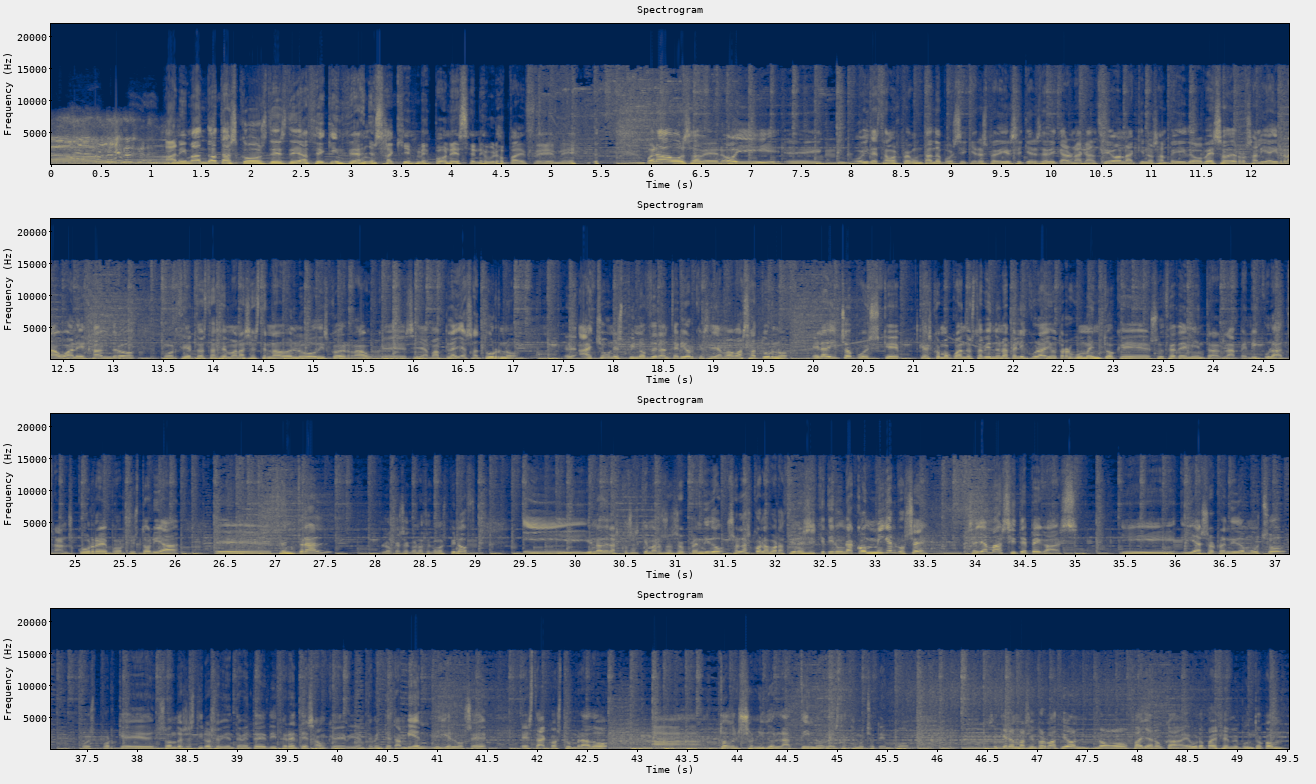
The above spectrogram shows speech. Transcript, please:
Animando atascos desde hace 15 años a quien me pones en Europa FM. Bueno, vamos a ver, hoy, eh, hoy te estamos preguntando pues si quieres pedir, si quieres dedicar una canción. Aquí nos han pedido Beso de Rosalía y Raúl Alejandro. Por cierto, esta semana se ha estrenado el nuevo disco de Raúl, que se llama Playa Saturno. Eh, ha hecho un spin-off del anterior que se llamaba Saturno. Él ha dicho pues que, que es como cuando está viendo una película y otro argumento que sucede mientras la película transcurre por su historia eh, central, lo que se conoce como spin-off. Y una de las cosas que más nos ha sorprendido son las colaboraciones. Es que tiene una con Miguel Bosé. Se llama Si te pegas. Y, ha sorprendido mucho, pues porque son dos estilos evidentemente diferentes, aunque evidentemente también Miguel Bosé está acostumbrado a todo el sonido latino desde hace mucho tiempo. Si quieres más información, no falla nunca, europafm.com.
